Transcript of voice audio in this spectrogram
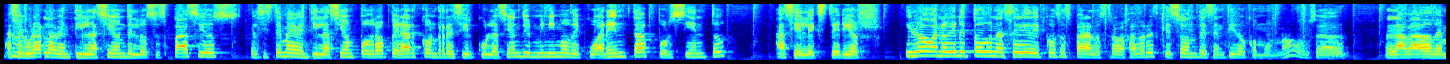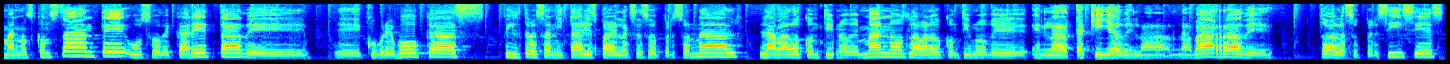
Asegurar la ventilación de los espacios. El sistema de ventilación podrá operar con recirculación de un mínimo de 40% hacia el exterior. Y luego, bueno, viene toda una serie de cosas para los trabajadores que son de sentido común, ¿no? O sea, lavado de manos constante, uso de careta, de eh, cubrebocas, filtros sanitarios para el acceso de personal, lavado continuo de manos, lavado continuo de en la taquilla de la, la barra, de todas las superficies,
